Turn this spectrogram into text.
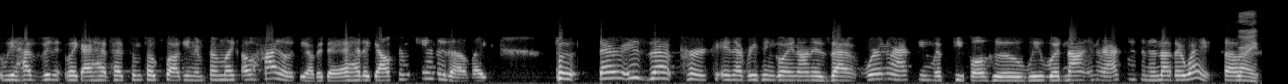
we have been like I have had some folks logging in from like Ohio the other day. I had a gal from Canada. Like, so there is that perk in everything going on is that we're interacting with people who we would not interact with in another way. So Right.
